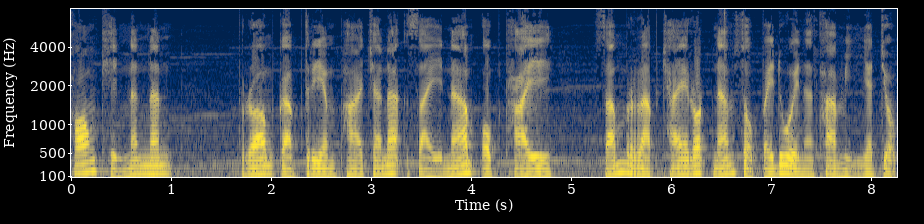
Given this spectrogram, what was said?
ท้องถิ่นนั้นๆ พร้อมกับเตรียมภาชนะใส่น้ำอบไทยสำหรับใช้รดน้ำศพไปด้วยนะถ้ามียาจบ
